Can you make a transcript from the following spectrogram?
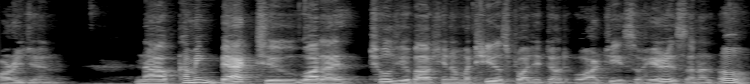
origin now coming back to what I told you about, you know, materialsproject.org. So here is another, oh,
